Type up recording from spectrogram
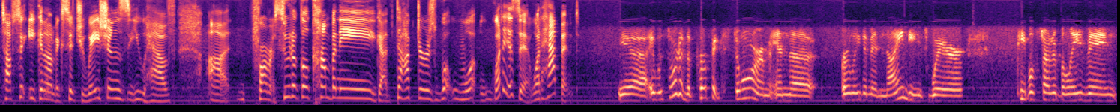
tough economic situations. You have uh, pharmaceutical company. You got doctors. What what what is it? What happened? Yeah, it was sort of the perfect storm in the early to mid 90s where people started believing,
